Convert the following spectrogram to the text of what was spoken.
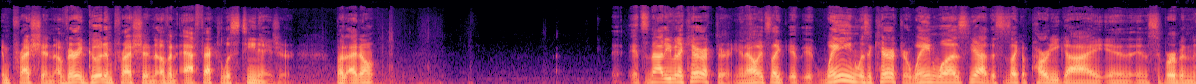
impression, a very good impression of an affectless teenager. But I don't. It's not even a character, you know. It's like it, it, Wayne was a character. Wayne was, yeah, this is like a party guy in, in suburban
